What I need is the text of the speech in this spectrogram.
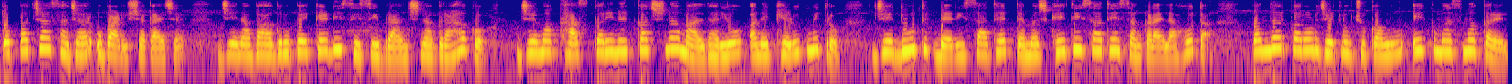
તો પચાસ હજાર ઉપાડી શકાય છે. જેના ભાગરૂપે કેડીસીસી બ્રાન્ચના ગ્રાહકો જેમાં ખાસ કરીને કચ્છના માલધારીઓ અને ખેડૂત મિત્રો જે દૂધ, ડેરી સાથે તેમજ ખેતી સાથે સંકળાયેલા હોતા પંદર કરોડ જેટલું ચૂકવણું એક માસમાં કરેલ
